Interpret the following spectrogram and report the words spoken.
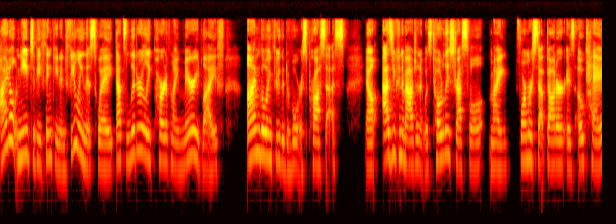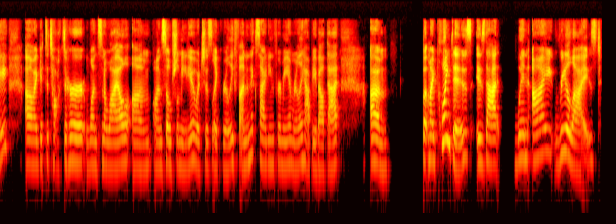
I don't need to be thinking and feeling this way. That's literally part of my married life. I'm going through the divorce process. Now, as you can imagine, it was totally stressful. My former stepdaughter is okay. Um, I get to talk to her once in a while um, on social media, which is like really fun and exciting for me. I'm really happy about that. Um, but my point is, is that when I realized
